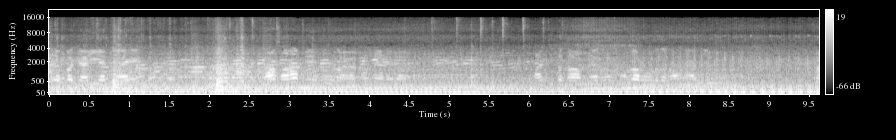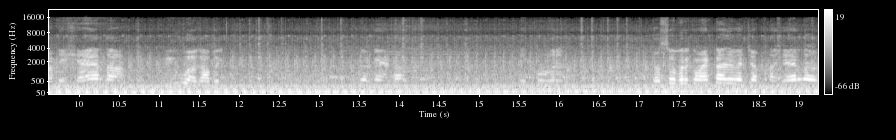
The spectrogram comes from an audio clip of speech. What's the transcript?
ਤੇ ਆਪਾਂ ਜਾਈ ਜਾਂਦੇ ਆ ਇਹ। ਆ ਸਾਰਾ ਮੇਨ ਰੋਡ ਹੈਗਾ ਮੋਨਿਆਣੇ ਦਾ। ਅੱਜ ਦਿਖਾਉਂਦੇ ਆ ਤੁਹਾਨੂੰ, ਪੂਰਾ ਰੋਡ ਦਿਖਾਉਂਦੇ ਆ ਅੱਜ। ਸਾਡੇ ਸ਼ਹਿਰ ਦਾ ਵਿਊ ਹੈਗਾ ਬਈ। ਪੂਰਾ ਘੈਂਟ ਦੇਖੋ ਫਿਰ, ਦੱਸੋ ਫਿਰ ਕਮੈਂਟਾਂ ਦੇ ਵਿੱਚ ਆਪਣਾ ਸ਼ਹਿਰ ਦਾ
